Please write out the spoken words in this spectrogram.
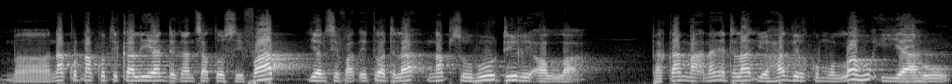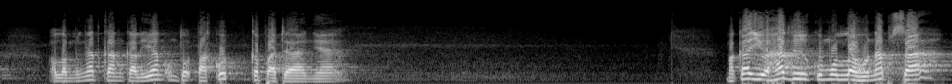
menakut-nakuti kalian dengan satu sifat yang sifat itu adalah nafsuhu diri Allah. Bahkan maknanya adalah yuhadzirkumullahu iyahu Allah mengingatkan kalian untuk takut kepadanya. Maka yuhadirkumullahu nafsah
